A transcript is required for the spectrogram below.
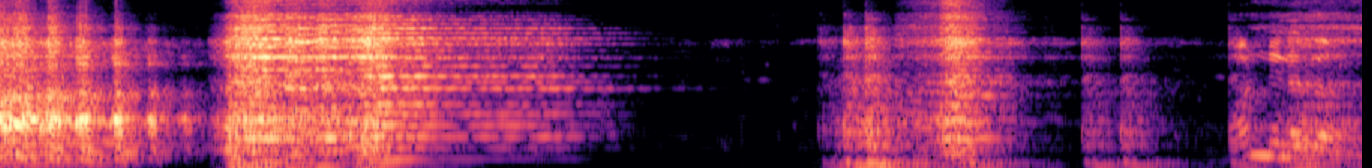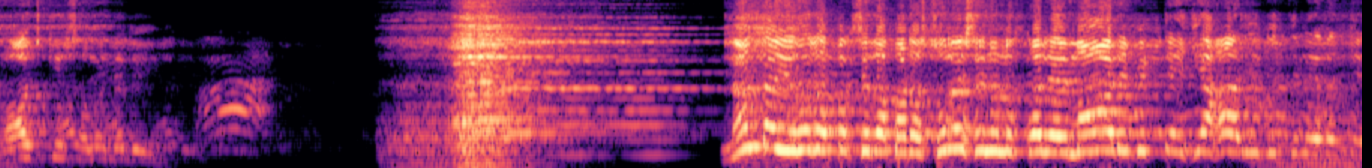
ಸಮಯದಲ್ಲಿ ನನ್ನ ವಿರೋಧ ಪಕ್ಷದ ಬಡ ಸುರೇಶನನ್ನು ಕೊಲೆ ಮಾಡಿಬಿಟ್ಟೆ, ಯಾರಿಗೂ ತಿಳಿಯದಂತೆ.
